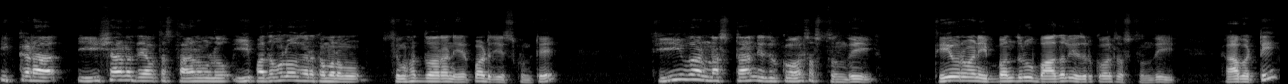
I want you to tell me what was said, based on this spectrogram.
ఇక్కడ ఈశాన దేవత స్థానంలో ఈ పదములో గనక మనము సింహద్వారాన్ని ఏర్పాటు చేసుకుంటే తీవ్ర నష్టాన్ని ఎదుర్కోవాల్సి వస్తుంది. తీవ్రమైన ఇబ్బందులు బాధలు ఎదుర్కోవాల్సి వస్తుంది. కాబట్టి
